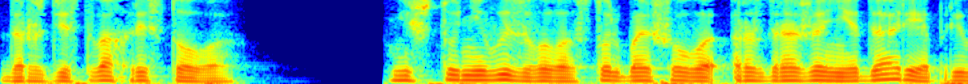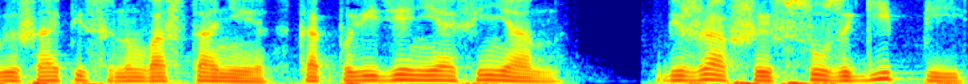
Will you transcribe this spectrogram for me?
до Рождества Христова. Ничто не вызвало столь большого раздражения Дария при вышеописанном восстании, как поведение афинян. Бежавший в Сузы Гиппий,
